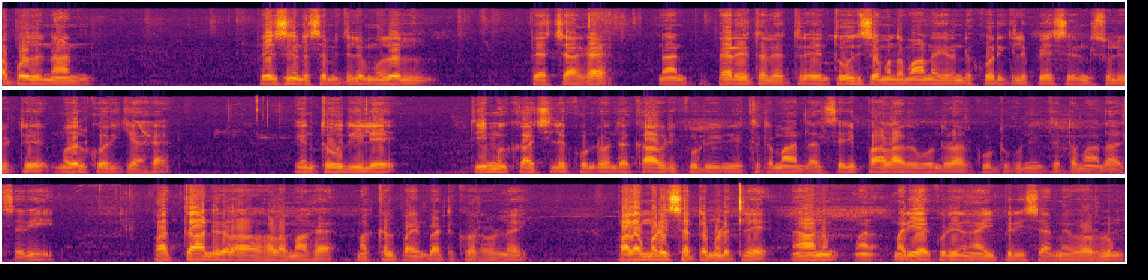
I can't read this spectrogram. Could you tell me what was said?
அப்பொழுது நான் பேசுகின்ற சமயத்தில் முதல் பேச்சாக நான் பேரவைத் தலைவரத்தில் என் தொகுதி சம்பந்தமான இரண்டு கோரிக்கைகளை பேசுகிறேன் என்று சொல்லிவிட்டு முதல் கோரிக்கையாக என் தொகுதியிலே திமுக ஆட்சியில் கொண்டு வந்த காவிரி குடிநீர் திட்டமாக இருந்தாலும் சரி பாலாறு ஒன்றார் கூட்டு குடிநீர் திட்டமாக இருந்தாலும் சரி பத்தாண்டு காலமாக மக்கள் பயன்பாட்டுக்கு வரவில்லை. பலமுறை சட்டமன்றத்திலே நானும் ம மரியாதைக்குரிய ஐ. பெரியசாமி அவர்களும்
